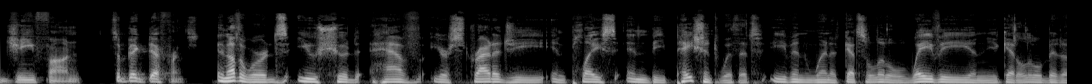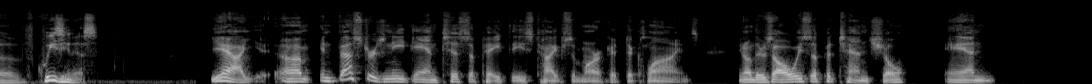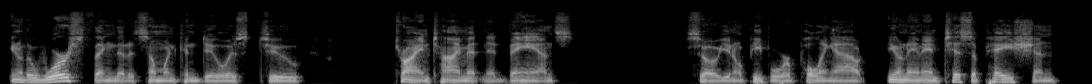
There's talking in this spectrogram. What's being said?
G fund. It's a big difference. In other words, you should have your strategy in place and be patient with it, even when it gets a little wavy and you get a little bit of queasiness. Yeah, um, investors need to anticipate these types of market declines. You know, there's always a potential, and you know, the worst thing that someone can do is to try and time it in advance. So, you know, people were pulling out, you know, in anticipation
